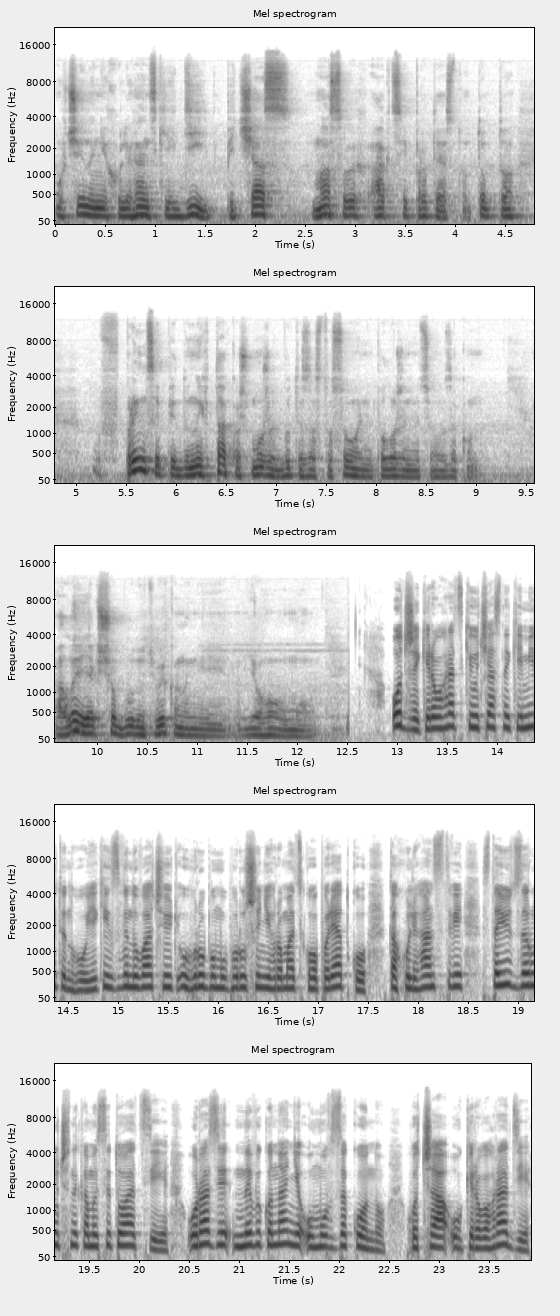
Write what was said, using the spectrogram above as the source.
у вчиненні хуліганських дій під час масових акцій протесту. Тобто, в принципі, до них також можуть бути застосовані положення цього закону. Але якщо будуть виконані його умови. Отже, кіровоградські учасники мітингу, яких звинувачують у грубому порушенні громадського порядку та хуліганстві, стають заручниками ситуації у разі невиконання умов закону. Хоча у Кіровограді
